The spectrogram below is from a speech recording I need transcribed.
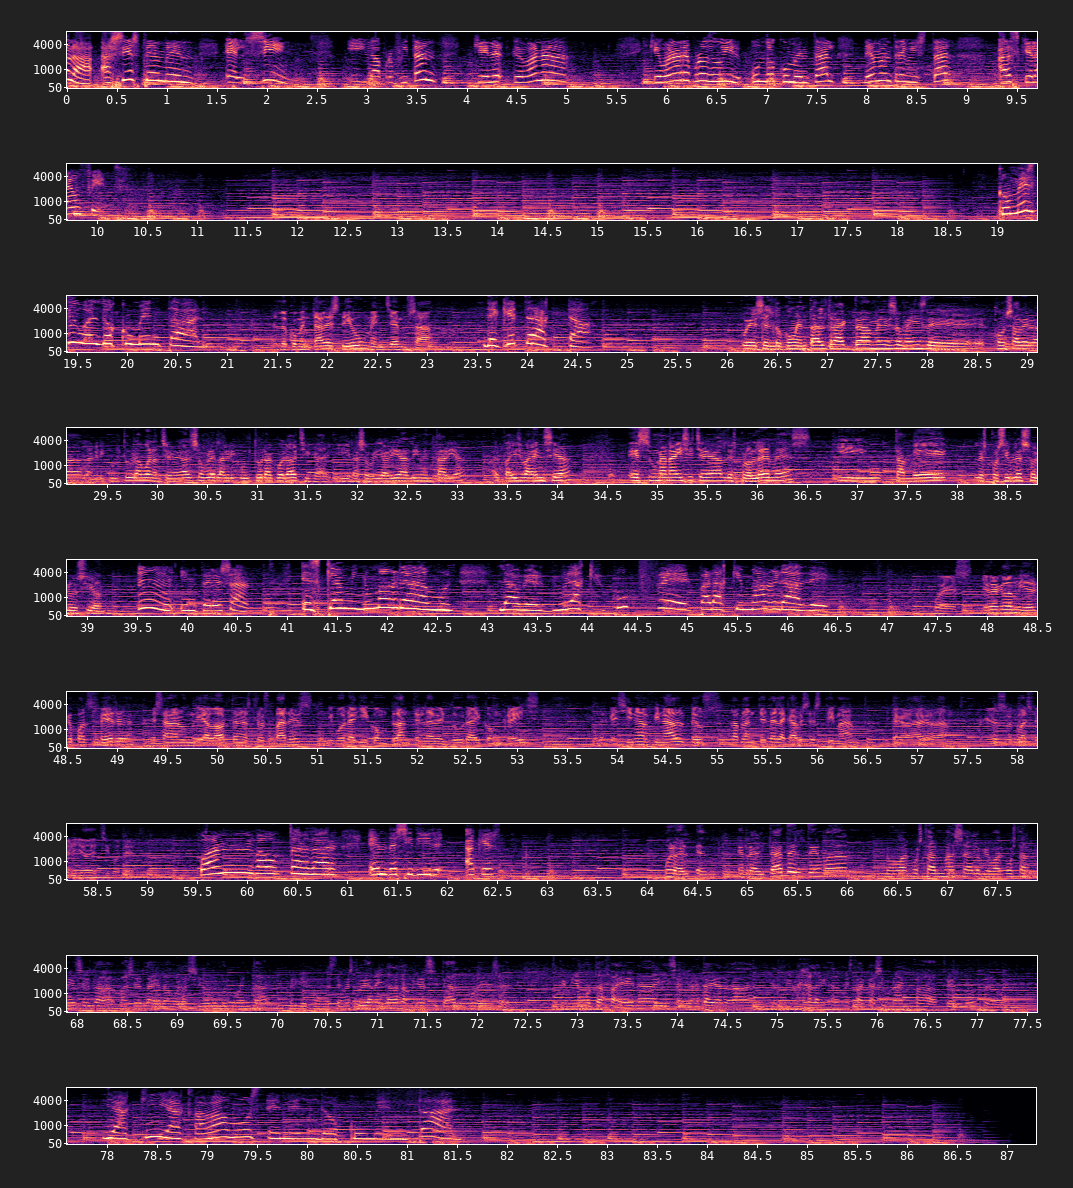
Hola, així estem en el 5 i aprofitant que, ne- que, van a, que van a reproduir un documental, anem a entrevistar als que l'han fet. Com es diu el documental? El documental es diu Mengem sa. De què tracta? Pues el documental tracta més o menys de com s'ha de la- l'agricultura, bueno, en general sobre l'agricultura ecològica i la sobirania alimentària al País Valencià. És un anàlisi general dels problemes i també les possibles solucions. Mm, interessant. És que a mi no m'agrada molt la verdura. Què puc fer per a que m'agrade? Pues jo crec que el millor que pots fer és anar un dia a l'horta amb els teus pares i veure allí com planten la verdura i com creix, perquè així al final veus la planteta i l'acabes estimant i t'agrada agradant, perquè és el que vaig fer jo de xicotet. Quan vau tardar en decidir aquest? Bueno, en, en realitat el tema no va costar massa, el que va costar més és la, va ser l'elaboració del documental, perquè com estem estudiant encara a la universitat, pues, eh, teníem molta faena i s'ha anat allargant i al final hem estat quasi un any per fer-lo, però bueno. Y aquí acabamos en el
